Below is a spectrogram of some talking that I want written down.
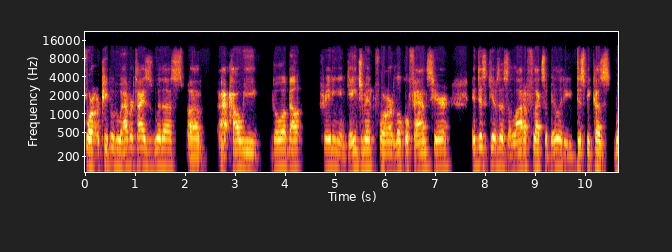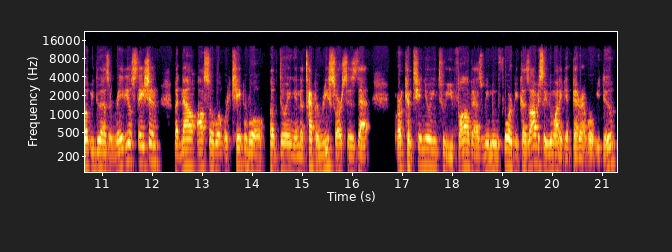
for our people who advertise with us, uh, how we go about creating engagement for our local fans here it just gives us a lot of flexibility just because what we do as a radio station, but now also what we're capable of doing and the type of resources that are continuing to evolve as we move forward. Because obviously we want to get better at what we do.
